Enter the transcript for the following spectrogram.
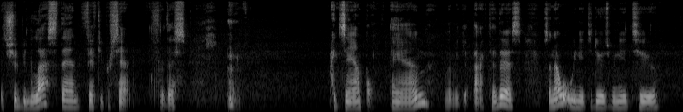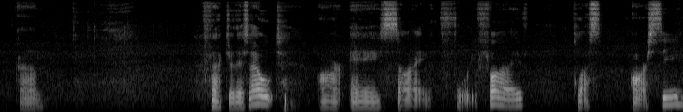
it should be less than 50% for this example. And let me get back to this. So now what we need to do is we need to um, factor this out. RA sine 45 plus RC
